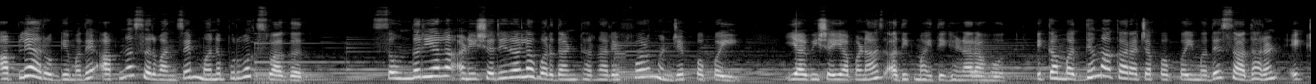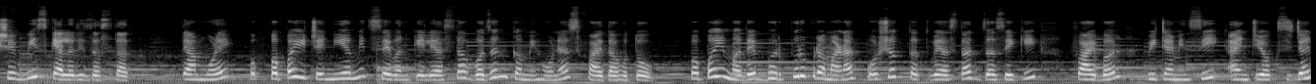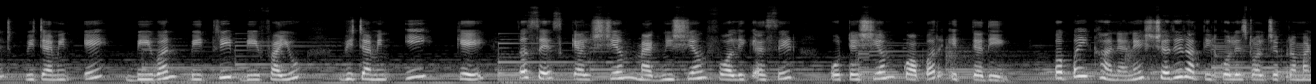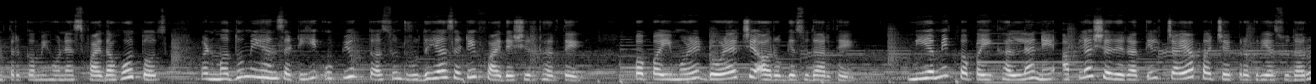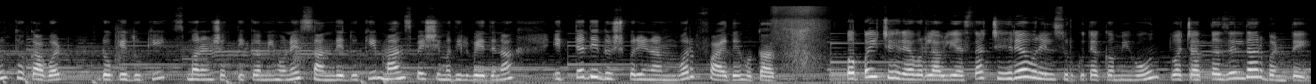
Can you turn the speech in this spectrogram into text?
आपल्या आरोग्यामध्ये आपणा सर्वांचे मनपूर्वक स्वागत. सौंदर्याला आणि शरीराला वरदान ठरणारे फळ म्हणजे पपई. याविषयी आपण आज अधिक माहिती घेणार आहोत. एका मध्यम आकाराच्या पपईमध्ये साधारण एकशे वीस कॅलरीज असतात. त्यामुळे प- पपईचे नियमित सेवन केले असता वजन कमी होण्यास फायदा होतो. पपईमध्ये भरपूर प्रमाणात पोषक तत्वे असतात जसे की fibre vitamin C antioxidant vitamin A B one B three B five vitamin E K तसेच calcium magnesium folic acid potassium copper इत्यादी. पपई खाण्याने शरीरातील कोलेस्ट्रॉलचे प्रमाण तर कमी होण्यास फायदा होतोच पण मधुमेहांसाठीही उपयुक्त असून हृदयासाठी फायदेशीर ठरते. पपईमुळे डोळ्याचे आरोग्य सुधारते. नियमित पपई खाल्ल्याने आपल्या शरीरातील चयापचय प्रक्रिया सुधारून थकावट डोकेदुखी स्मरणशक्ती कमी होणे सांधेदुखी मांसपेशीमधील वेदना इत्यादी दुष्परिणामांवर फायदे होतात. पपई चेहऱ्यावर लावली असता चेहऱ्यावरील सुरकुत्या कमी होऊन त्वचा तजेलदार बनते.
